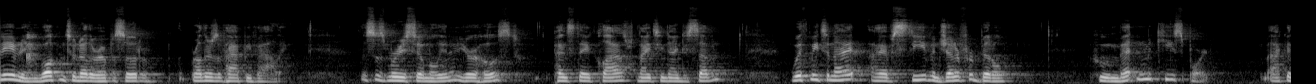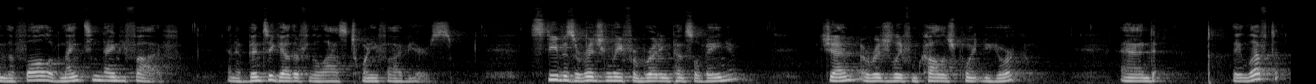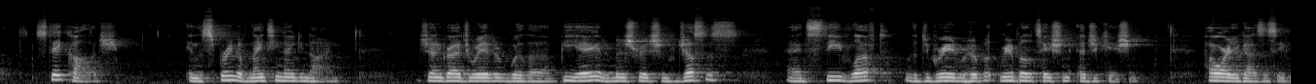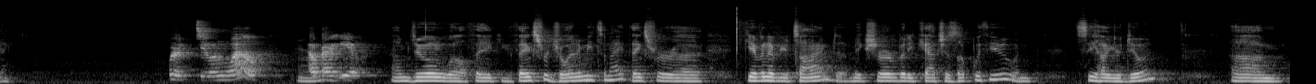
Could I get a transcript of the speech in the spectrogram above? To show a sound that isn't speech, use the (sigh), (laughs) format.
Good evening. Welcome to another episode of Brothers of Happy Valley. This is Mauricio Molina, your host, Penn State class 1997. With me tonight, I have Steve and Jennifer Biddle, who met in McKeesport back in the fall of 1995 and have been together for the last 25 years. Steve is originally from Reading, Pennsylvania. Jen, originally from College Point, New York. And they left State College in the spring of 1999. Jen graduated with a BA in Administration of Justice, and Steve left with a degree in Rehabilitation Education. How are you guys this evening? We're doing well. Right. How about you? I'm doing well, thank you. Thanks for joining me tonight. Thanks for uh, giving of your time to make sure everybody catches up with you and see how you're doing. Um,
